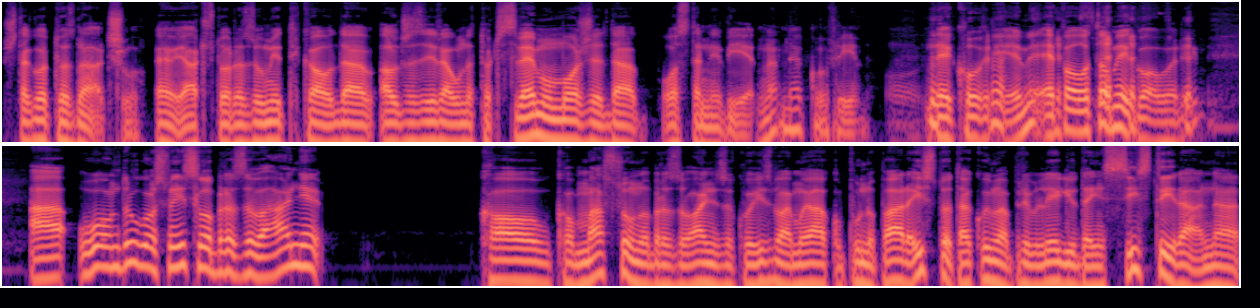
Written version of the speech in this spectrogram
Šta god to značilo. Evo, ja ću to razumjeti kao da Al Jazeera unatoč svemu može da ostane vjerna. Neko vrijeme. neko vrijeme. E pa o tome govorim. A u ovom drugom smislu obrazovanje kao, kao masovno obrazovanje za koje izdvajamo jako puno para, isto tako ima privilegiju da insistira na,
